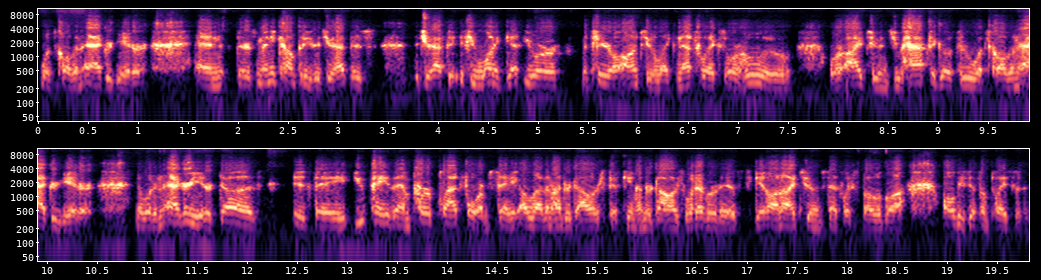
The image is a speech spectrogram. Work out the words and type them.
what's called an aggregator. And there's many companies that you have this, that you have to, if you want to get your material onto, like Netflix or Hulu or iTunes, you have to go through what's called an aggregator. Now, what an aggregator does is they you pay them per platform, say eleven hundred dollars, fifteen hundred dollars, whatever it is, to get on iTunes, Netflix, blah blah blah, all these different places,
